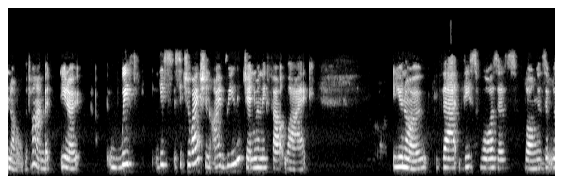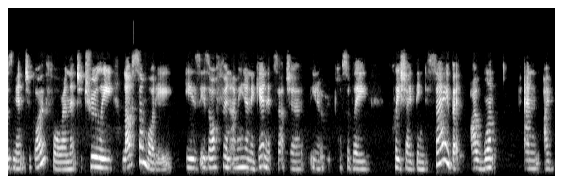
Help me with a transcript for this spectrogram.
not all the time, but you know, with this situation, I really genuinely felt like, you know, that this was as long as it was meant to go for, and that to truly love somebody is is often I mean and again it's such a you know possibly cliched thing to say but I want and I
